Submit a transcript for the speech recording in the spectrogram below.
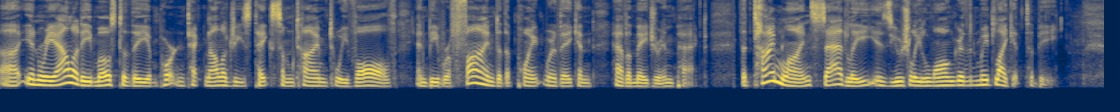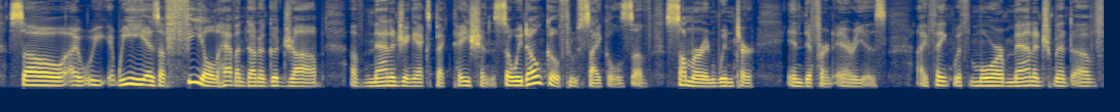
Uh, in reality, most of the important technologies take some time to evolve and be refined to the point where they can have a major impact. The timeline, sadly, is usually longer than we'd like it to be. So we we as a field haven't done a good job of managing expectations. So we don't go through cycles of summer and winter in different areas. I think with more management of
